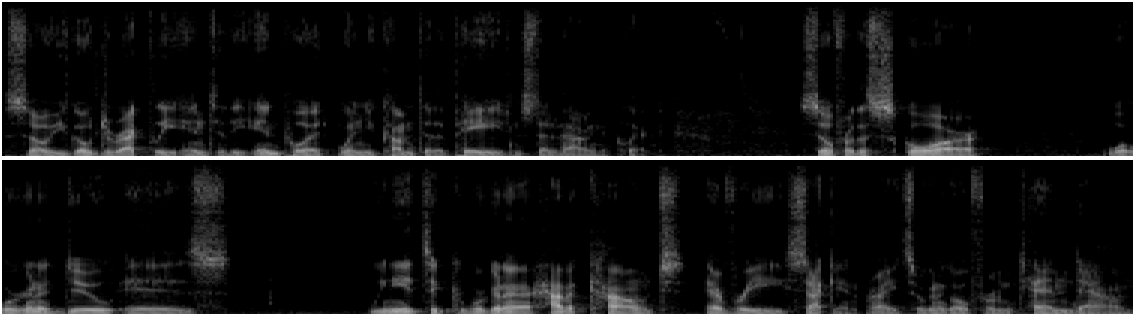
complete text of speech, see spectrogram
So you go directly into the input when you come to the page instead of having to click. So for the score, what we're going to do is we need to we're going to have it count every second, right? So we're going to go from 10 down.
